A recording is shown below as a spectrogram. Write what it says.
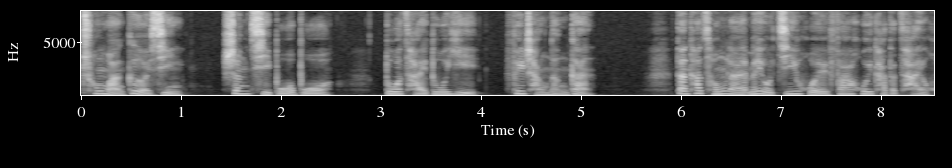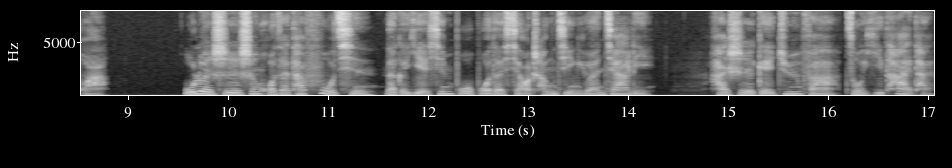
充满个性，生气勃勃，多才多艺，非常能干，但她从来没有机会发挥她的才华。无论是生活在他父亲那个野心勃勃的小城警员家里，还是给军阀做姨太太；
